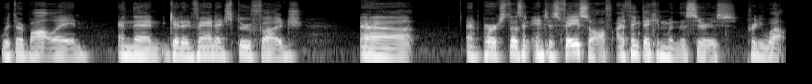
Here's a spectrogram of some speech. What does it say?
with their bot lane and then get advantage through Fudge, uh, and Perkz doesn't int his face off, I think they can win this series pretty well.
